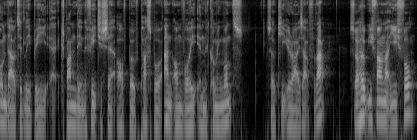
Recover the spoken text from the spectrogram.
undoubtedly be expanding the feature set of both Passport and Envoy in the coming months. So keep your eyes out for that. So I hope you found that useful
